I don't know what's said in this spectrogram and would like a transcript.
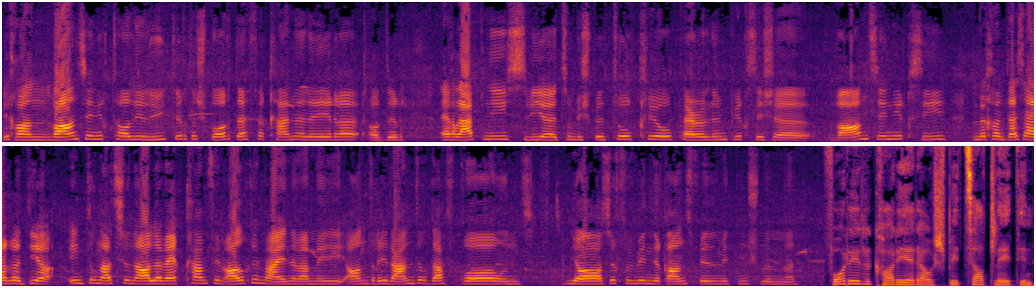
ich habe wahnsinnig tolle Leute durch den Sport kennenlernen oder Erlebnis wie zum Beispiel Tokio Paralympics ist äh, wahnsinnig gewesen. Wir können auch sagen, die internationalen Wettkämpfe im Allgemeinen, wenn man in andere Länder darf gehen und ja, also ich verbinde ganz viel mit dem Schwimmen. Vor ihrer Karriere als Spitzenathletin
